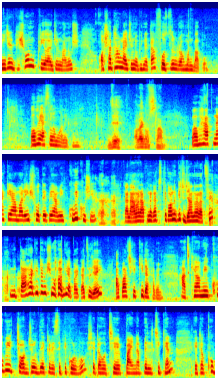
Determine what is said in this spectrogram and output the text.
নিজের ভীষণ প্রিয় একজন মানুষ, অসাধারণ একজন অভিনেতা ফজলুর রহমান বাবু। ভাই, আসসালামু আলাইকুম। জি, ওয়ালাইকুম আসসালাম। আপনাকে আমার এই শোতে পেয়ে আমি খুবই খুশি। কারণ আমার আপনার কাছ থেকে অনেক কিছু জানার আছে। কিন্তু তার আগে তো আমি সোহাগী আপার কাছে যাই। আপা আজকে কি দেখাবেন? আজকে আমি খুবই চটজলদি একটা রেসিপি করব। সেটা হচ্ছে পাইনাপেল চিকেন এটা খুব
